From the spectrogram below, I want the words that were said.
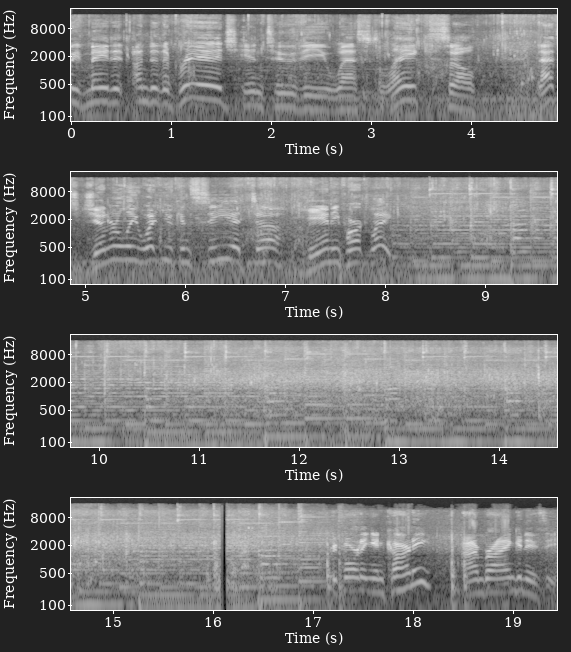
We've made it under the bridge into the West Lake. So that's generally what you can see at uh, Yanney Park Lake. Reporting in Kearney, I'm Brian Gnuse.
